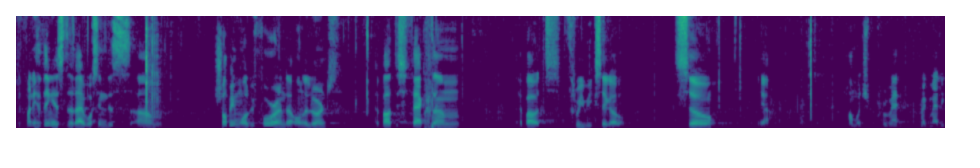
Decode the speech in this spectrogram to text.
the funny thing is that I was in this um, shopping mall before, and I only learned about this fact um, about three weeks ago. So, yeah, how much pragmatic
